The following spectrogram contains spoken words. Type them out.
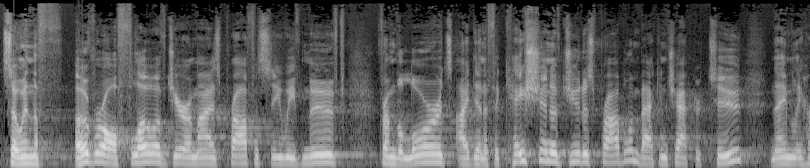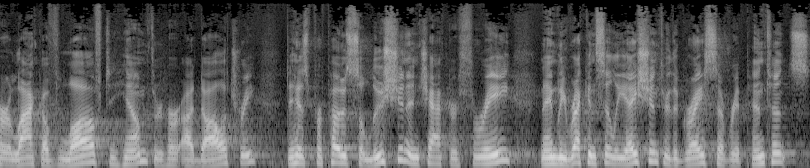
So, in the overall flow of Jeremiah's prophecy, we've moved from the Lord's identification of Judah's problem back in chapter 2, namely her lack of love to him through her idolatry, to his proposed solution in chapter 3, namely reconciliation through the grace of repentance,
